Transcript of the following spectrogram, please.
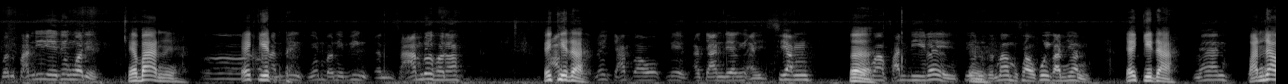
เป็นฝันดีๆจังว่าดิแม่บ้านนี่ไอ้กิจ บ้านวิ่งสวนบ้านนี้วิ่งอันสามด้วยพอเนาะไอ้กิดอะเลยจับเอาเลขอาจารย์เดียงไอ้เสียงเออว่าฝันดีเลยตื่นขึ้นมาเมื่อเช้าคุยกันยัน ยายกิดอะแม่นฝันเล่า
